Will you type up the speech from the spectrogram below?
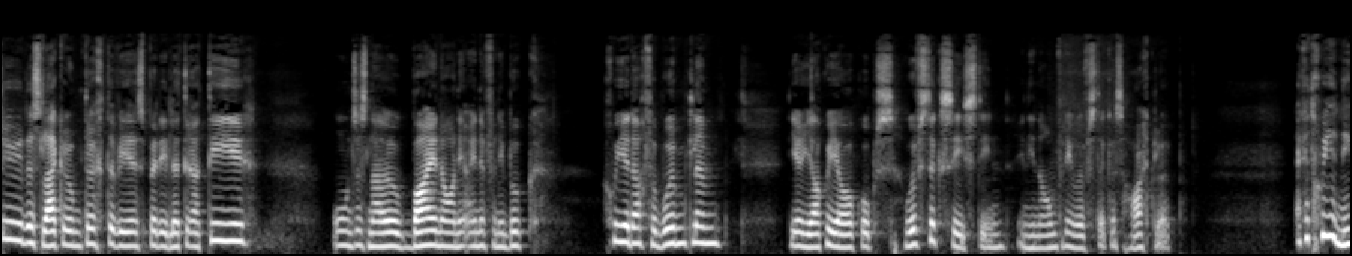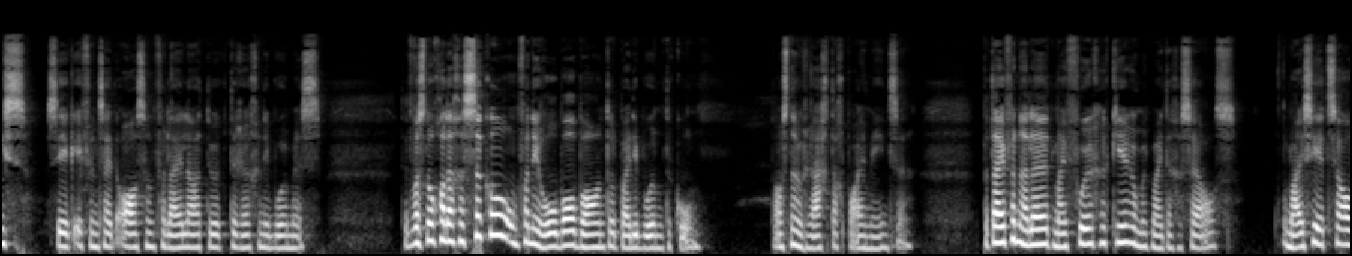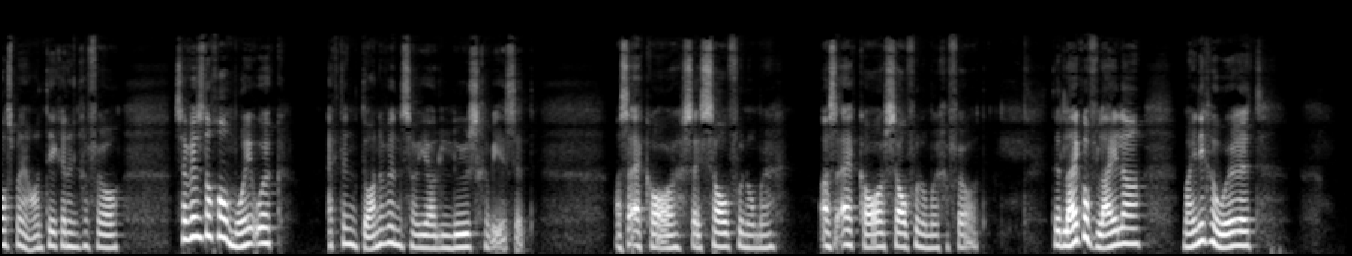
Sjoe, dis lekker om terug te wees by die literatuur. Ons is nou baie na aan die einde van die boek. Goeiedag vir boomklim deur Jaco Jacobs, hoofstuk 16 en die naam van die hoofstuk is Hardloop. Ek het goeie nuus, sê ek effens uit asem vir Leila toe ek terug in die boom is. Dit was nogal 'n gesukkel om van die rolbalbaan tot by die boom te kom. Daar's nou regtig baie mense. Party van hulle het my vorige keer om met my te gesels. 'n Meisie het selfs my handtekening gevra Sy was nogal mooi ook. Ek dink Donovan sou jaloers gewees het as ek haar sy selfoonnommer as ek haar selfoonnommer gevra het. Dit lyk of Leila my nie gehoor het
